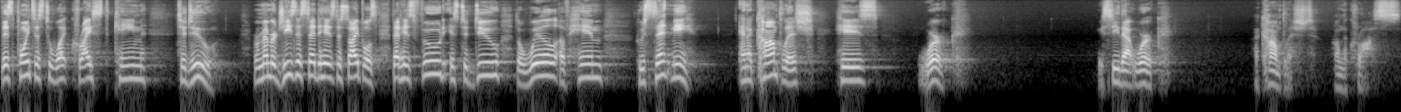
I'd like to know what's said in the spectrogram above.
This points us to what Christ came to do. Remember, Jesus said to his disciples that his food is to do the will of him who sent me and accomplish his work. We see that work accomplished on the cross.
